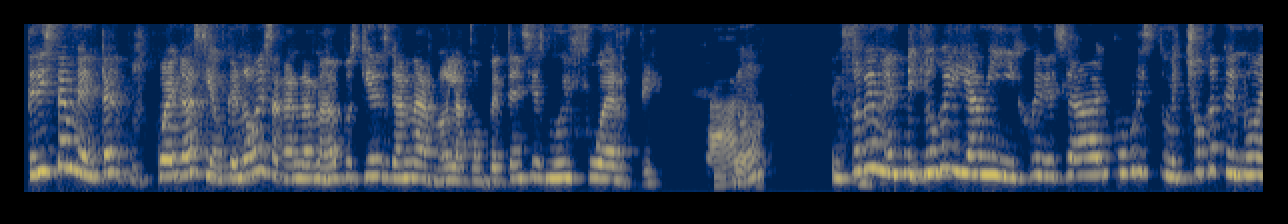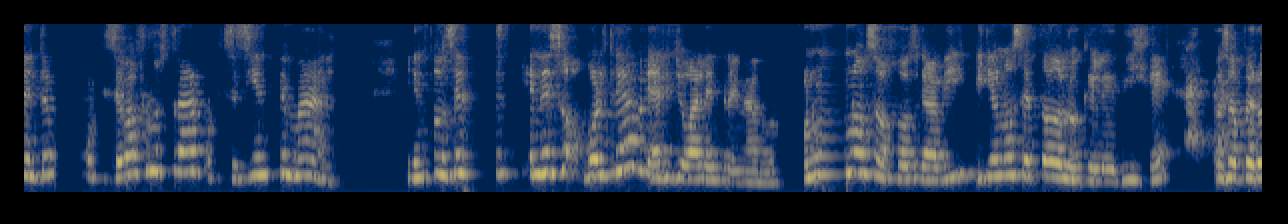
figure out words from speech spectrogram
tristemente, pues juegas y aunque no vas a ganar nada, pues quieres ganar, ¿no? La competencia es muy fuerte, ¿no? Entonces obviamente yo veía a mi hijo y decía, ay, pobrecito, me choca que no entre porque se va a frustrar, porque se siente mal. Y entonces en eso volteé a ver yo al entrenador con unos ojos, Gaby, y yo no sé todo lo que le dije, o sea, pero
